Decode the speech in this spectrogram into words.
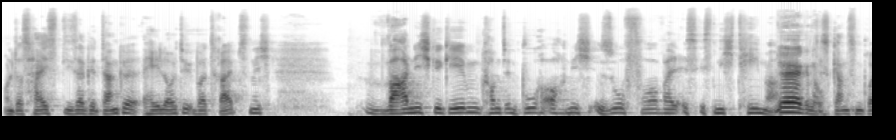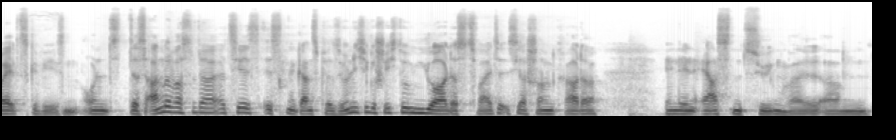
Und das heißt, dieser Gedanke, hey Leute, übertreibt's nicht, war nicht gegeben, kommt im Buch auch nicht so vor, weil es ist nicht Thema ja, genau. des ganzen Projekts gewesen. Und das andere, was du da erzählst, ist eine ganz persönliche Geschichte. Ja, das zweite ist ja schon gerade in den ersten Zügen, weil ähm,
